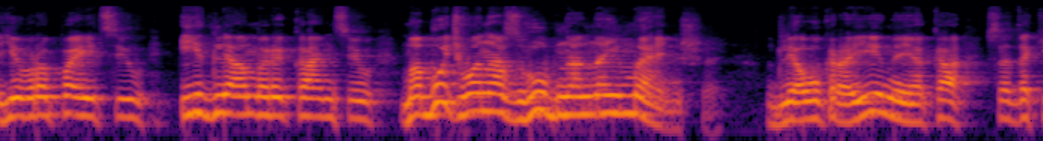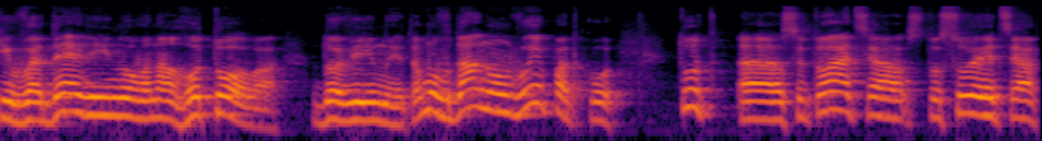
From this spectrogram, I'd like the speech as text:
європейців, і для американців. Мабуть, вона згубна найменше для України, яка все-таки веде війну, вона готова до війни. Тому в даному випадку тут е, ситуація стосується,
